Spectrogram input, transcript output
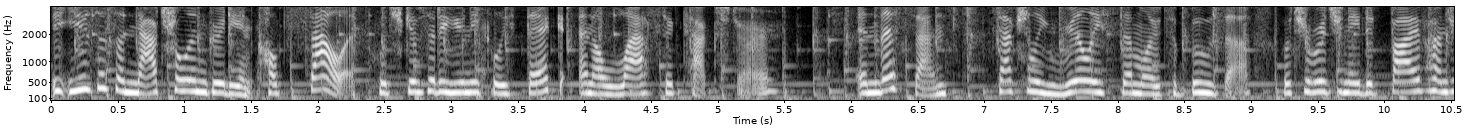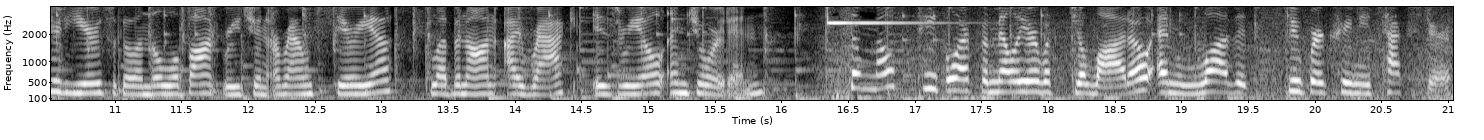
It uses a natural ingredient called salep, which gives it a uniquely thick and elastic texture. In this sense, it's actually really similar to buza, which originated 500 years ago in the Levant region around Syria, Lebanon, Iraq, Israel, and Jordan. So most people are familiar with gelato and love its super creamy texture,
